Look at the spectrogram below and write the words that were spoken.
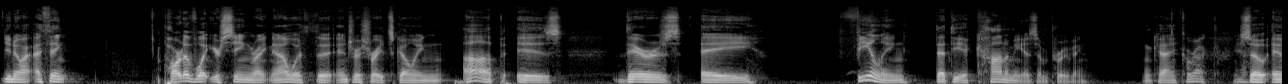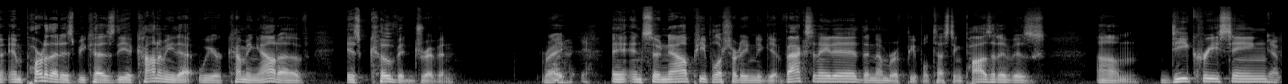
you know, I think part of what you're seeing right now with the interest rates going up is there's a feeling that the economy is improving. Okay. Correct. Yeah. So, and, and part of that is because the economy that we are coming out of is COVID driven, right? Yeah. And, and so now people are starting to get vaccinated. The number of people testing positive is um, decreasing. Yep.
